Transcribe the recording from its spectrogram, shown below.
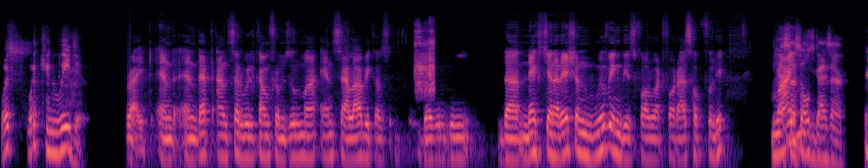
What what can we do? Right, and and that answer will come from Zulma and Sallah because they will be the next generation moving this forward for us, hopefully. Yes, us old guys are.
